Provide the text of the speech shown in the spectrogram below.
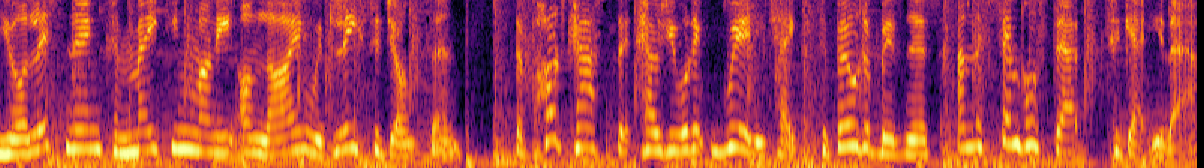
You're listening to Making Money Online with Lisa Johnson, the podcast that tells you what it really takes to build a business and the simple steps to get you there.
